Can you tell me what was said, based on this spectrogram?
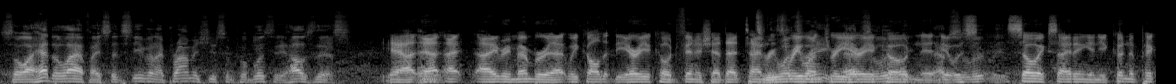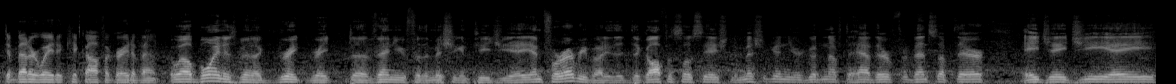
So I had to laugh. I said, Stephen, I promise you some publicity. How's this? Yeah, that, I, I remember that. We called it the area code finish at that time, 313, the 313 area code, and it, it was so exciting, and you couldn't have picked a better way to kick off a great event. Well, Boyne has been a great, great uh, venue for the Michigan PGA and for everybody. The, the Golf Association of Michigan, you're good enough to have their events up there. AJGA.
